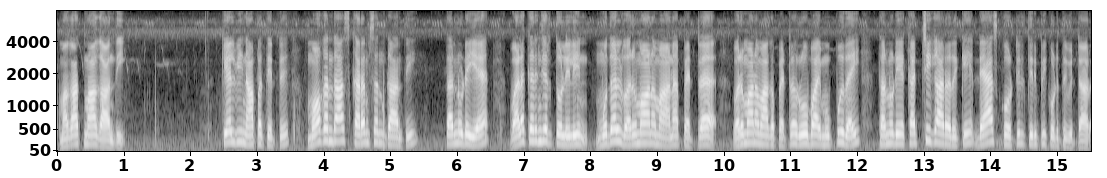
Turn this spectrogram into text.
மகாத்மா காந்தி. கேள்வி நாற்பத்தெட்டு மோகன்தாஸ் கரம்சந்த் காந்தி தன்னுடைய வழக்கறிஞர் தொழிலின் முதல் வருமானமான பெற்ற வருமானமாக பெற்ற ரூபாய் முப்பதை தன்னுடைய கட்சிக்காரருக்கே டேஸ் கோர்ட்டில் திருப்பி கொடுத்து விட்டார்.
